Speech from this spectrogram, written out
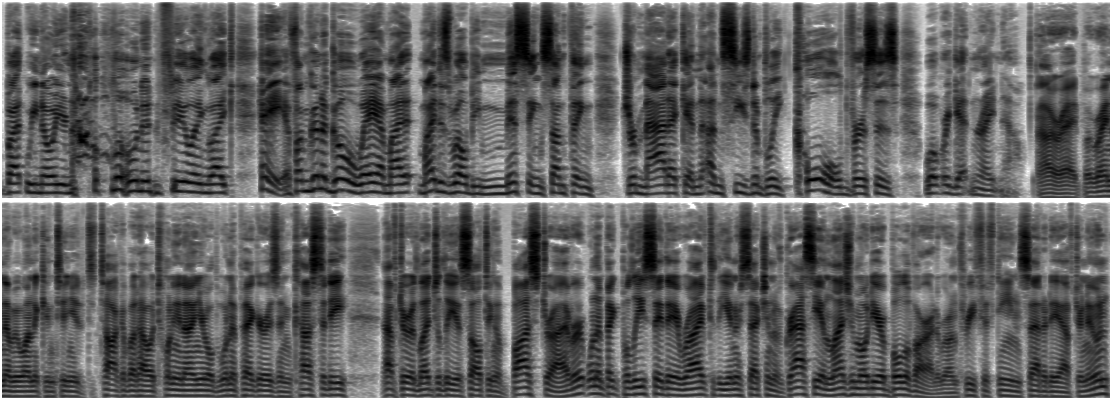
But we know you're not alone in feeling like, hey, if I'm going to go away, I might might as well be missing something dramatic and unseasonably cold versus what we're getting right now. All right, but right now we want to continue to talk about how a 29 year old Winnipegger is in custody after allegedly assaulting a bus driver. Winnipeg police say they arrived to the intersection of Grassie and Lagimodiere Boulevard around 3:15 Saturday afternoon,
